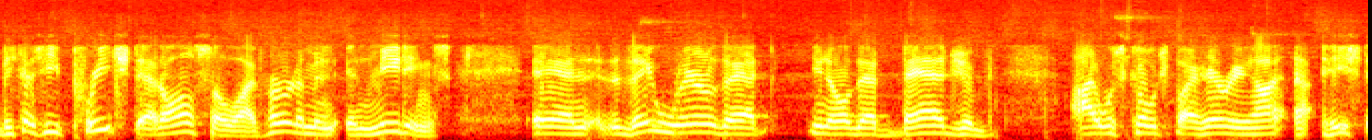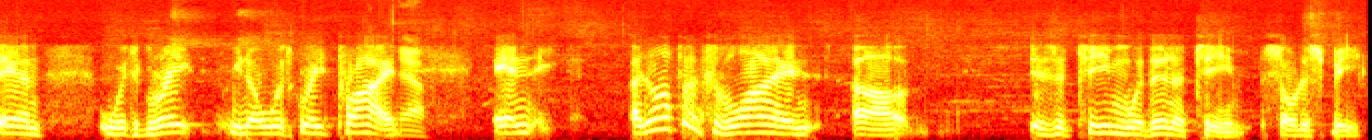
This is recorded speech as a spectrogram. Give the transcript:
because he preached that also. I've heard him in, in meetings, and they wear that you know that badge of I was coached by Harry Hiestand with great you know with great pride. Yeah. And an offensive line uh, is a team within a team, so to speak,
